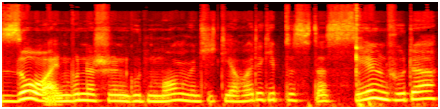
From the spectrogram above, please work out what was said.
So, einen wunderschönen guten Morgen wünsche ich dir. Heute gibt es das Seelenfutter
